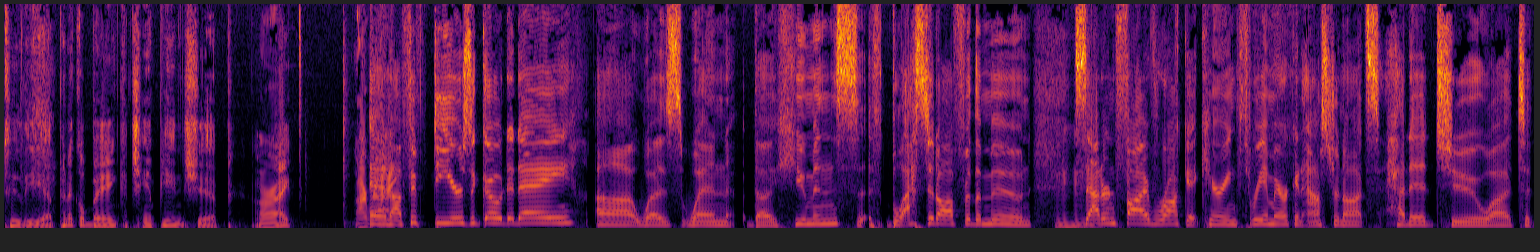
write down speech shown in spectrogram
to the uh, Pinnacle Bank Championship. All right. All right. And uh, 50 years ago today uh, was when the humans blasted off for the moon. Mm-hmm. Saturn V rocket carrying three American astronauts headed to uh, to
